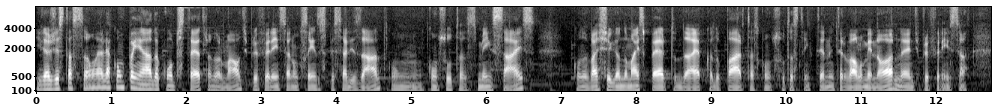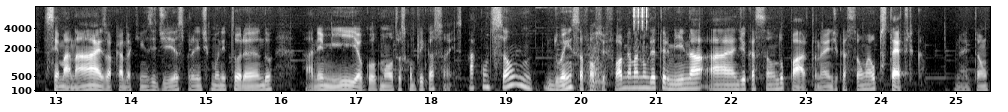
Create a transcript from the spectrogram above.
E a gestação ela é acompanhada com obstetra normal, de preferência num centro especializado, com consultas mensais quando vai chegando mais perto da época do parto, as consultas têm que ter um intervalo menor, né, de preferência semanais ou a cada 15 dias, para a gente monitorando anemia ou algumas outras complicações. A condição doença falciforme ela não determina a indicação do parto, né? a indicação é obstétrica. Né? Então,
